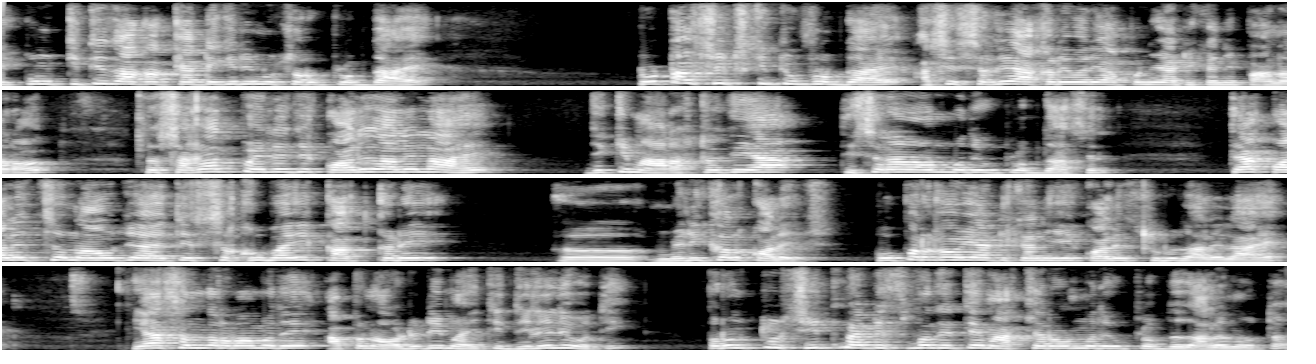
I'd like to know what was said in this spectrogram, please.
एकूण किती जागा कॅटेगरीनुसार उपलब्ध आहे? टोटल सीट्स किती उपलब्ध आहे? अशी सगळी आकडेवारी आपण या ठिकाणी पाहणार आहोत. तर सगळ्यात पहिले जे कॉलेज आलेलं आहे जे की महाराष्ट्राच्या या तिसऱ्या राऊंडमध्ये उपलब्ध असेल त्या कॉलेजचं नाव जे आहे ते सखुबाई कातकडे मेडिकल कॉलेज कोपरगाव या ठिकाणी हे कॉलेज सुरू झालेलं आहे. या संदर्भामध्ये आपण ऑलरेडी माहिती दिलेली होती. परंतु सीट मॅट्रिक्समध्ये ते मागच्या राऊंडमध्ये उपलब्ध झालं नव्हतं.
